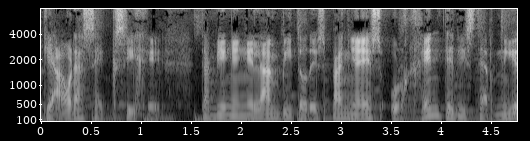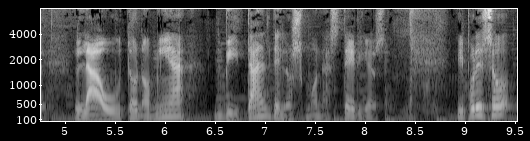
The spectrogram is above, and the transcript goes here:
que ahora se exige. También en el ámbito de España es urgente discernir la autonomía vital de los monasterios. Y por eso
